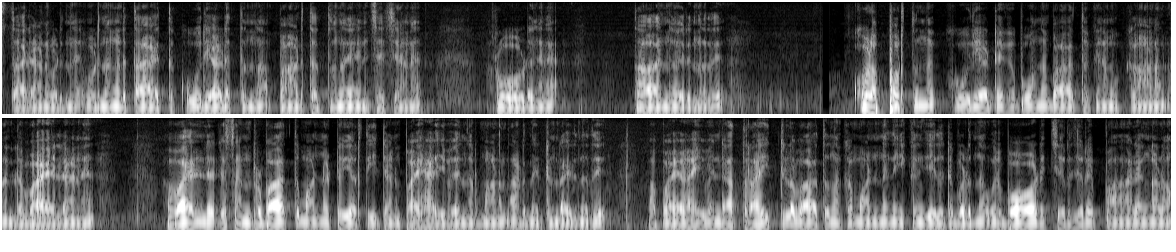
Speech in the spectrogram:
സ്ഥലമാണ് ഇവിടുന്ന്. ഇവിടുന്ന് അങ്ങോട്ട് താഴത്ത് കൂരിയാടെത്തുന്ന പാടത്തെത്തുന്നതിനനുസരിച്ചാണ് റോഡ് ഇങ്ങനെ താഴ്ന്നു വരുന്നത്. കുളപ്പുറത്തുനിന്ന് കൂരിയാട്ടേക്ക് പോകുന്ന ഭാഗത്തൊക്കെ നമുക്ക് കാണാം. നല്ല വയലാണ്. വയലിന്റെ സെന്റർ ഭാഗത്ത് മണ്ണിട്ട് ഉയർത്തിയിട്ടാണ് പഴയ ഹൈവേ നിർമ്മാണം നടന്നിട്ടുണ്ടായിരുന്നത്. അപ്പോൾ പഴയ ഹൈവേന്റെ അത്ര ഹൈറ്റുള്ള ഭാഗത്തു നിന്നൊക്കെ മണ്ണ് നീക്കം ചെയ്തിട്ട് ഇവിടുന്ന് ഒരുപാട് ചെറിയ ചെറിയ പാലങ്ങളോ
